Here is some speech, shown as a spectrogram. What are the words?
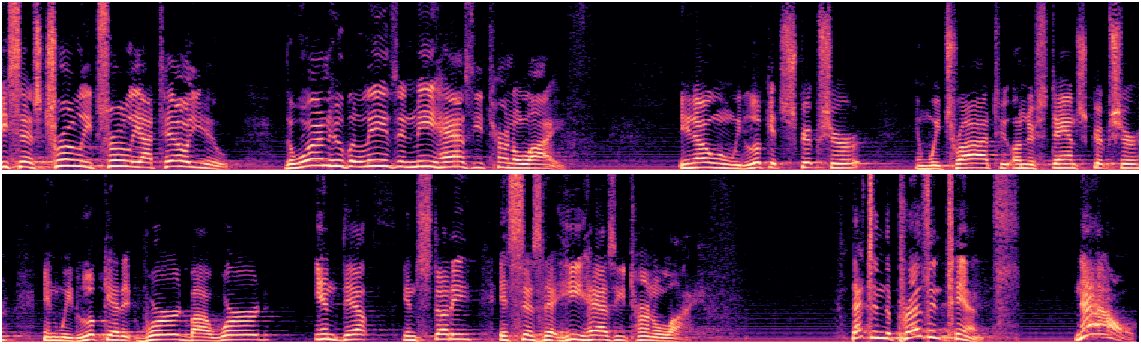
He says, Truly, truly, I tell you, the one who believes in me has eternal life. You know, when we look at Scripture and we try to understand Scripture and we look at it word by word, in depth, in study, it says that He has eternal life. That's in the present tense. Now,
